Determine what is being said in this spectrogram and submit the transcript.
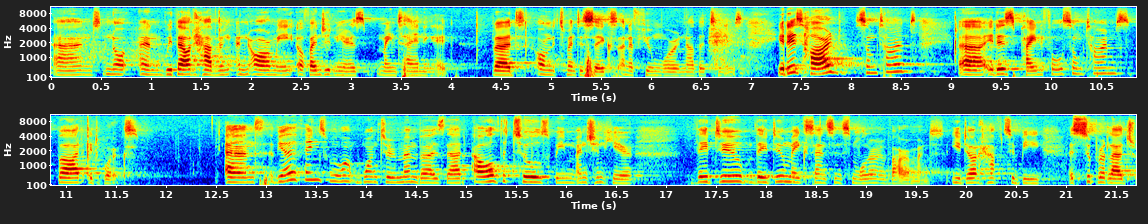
and, not, and without having an army of engineers maintaining it, but only 26 and a few more in other teams. It is hard sometimes, uh, it is painful sometimes, but it works. And the other things we want, want, to remember is that all the tools we mentioned here, they do, they do make sense in smaller environments. You don't have to be a super large,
